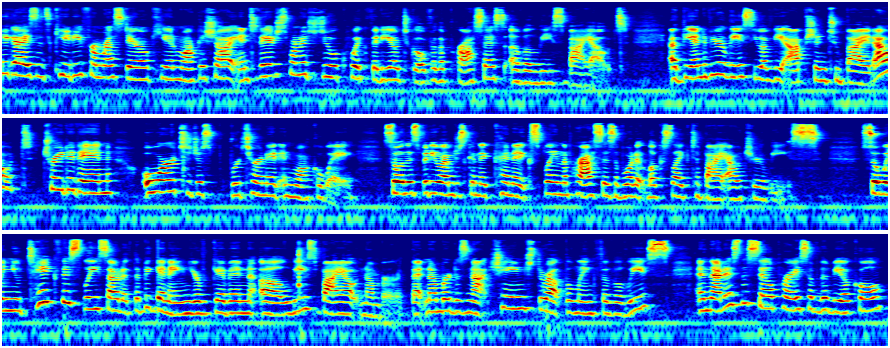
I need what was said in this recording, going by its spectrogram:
Hey guys, it's Katie from Darrow Kia in Waukesha, and today I just wanted to do a quick video to go over the process of a lease buyout. At the end of your lease, you have the option to buy it out, trade it in, or to just return it and walk away. So in this video, I'm just gonna kind of explain the process of what it looks like to buy out your lease. So when you take this lease out at the beginning, you're given a lease buyout number. That number does not change throughout the length of the lease, and that is the sale price of the vehicle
